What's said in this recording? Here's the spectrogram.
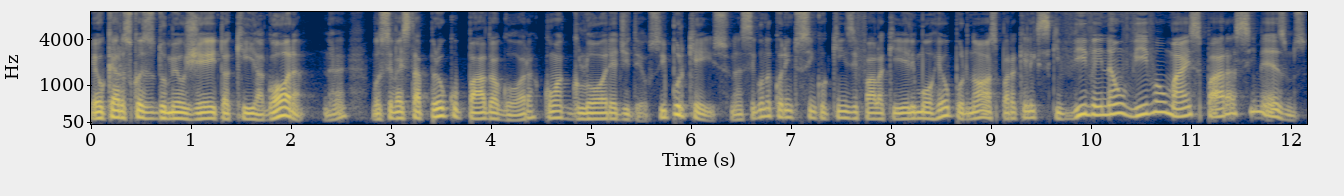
eu quero as coisas do meu jeito aqui e agora, né? Você vai estar preocupado agora com a glória de Deus. E por que isso? Né? 2 Coríntios 5,15 fala que ele morreu por nós para aqueles que vivem não vivam mais para si mesmos,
